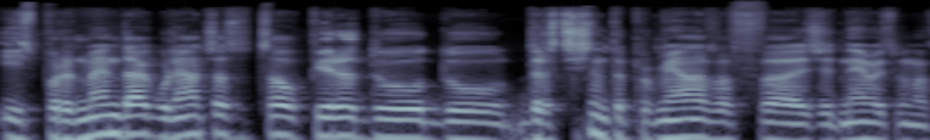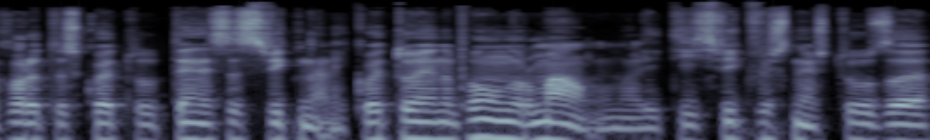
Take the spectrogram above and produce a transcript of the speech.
И според мен, да, голяма част от това опира до, до драстичната промяна в ежедневието на хората, с което те не са свикнали, което е напълно нормално. Нали? Ти свикваш нещо, за...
